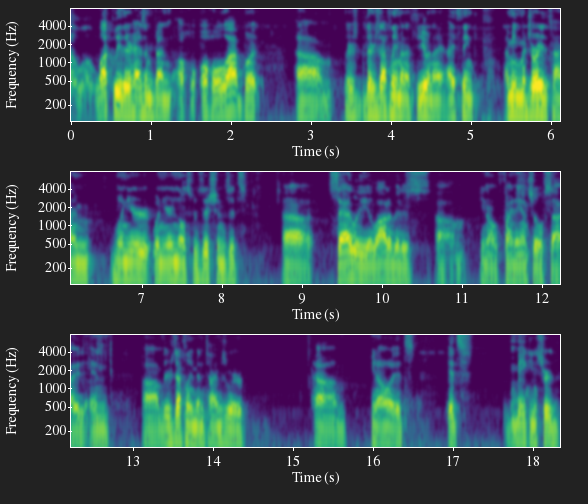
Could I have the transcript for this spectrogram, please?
luckily there hasn't been a, a whole lot, but um, there's there's definitely been a few, and I, I think I mean majority of the time when you're when you're in those positions, it's uh, sadly a lot of it is um, you know financial side, and um, there's definitely been times where um, you know it's it's making sure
